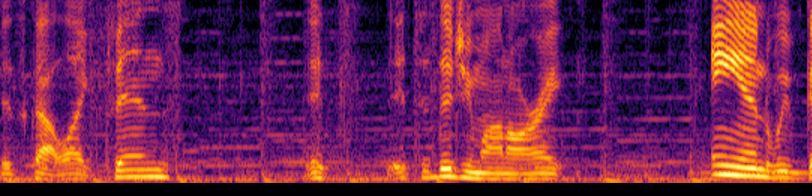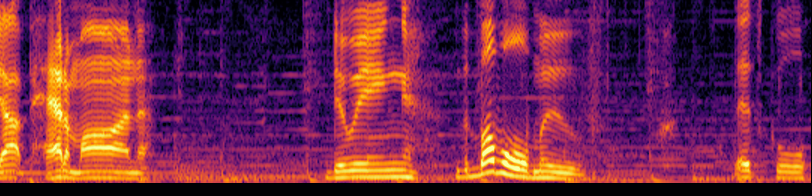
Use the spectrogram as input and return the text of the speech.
It's got like fins. It's it's a Digimon, all right. And we've got Patamon doing the bubble move. That's cool.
